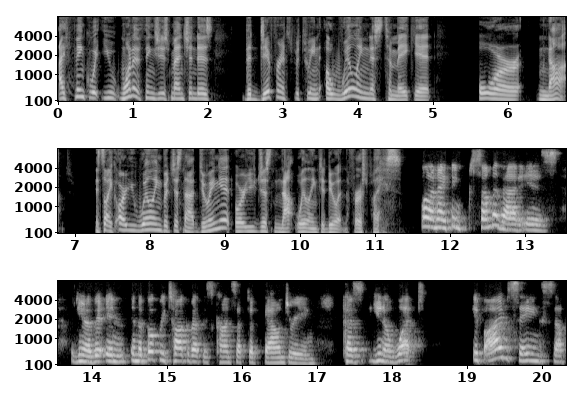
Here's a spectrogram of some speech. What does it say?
I think what you one of the things you just mentioned is the difference between a willingness to make it or not. It's like, are you willing but just not doing it, or are you just not willing to do it in the first place? Well, and I think some of that is you know, the, in in the book we talk about this concept of boundarying because you know what, if I'm saying stuff,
